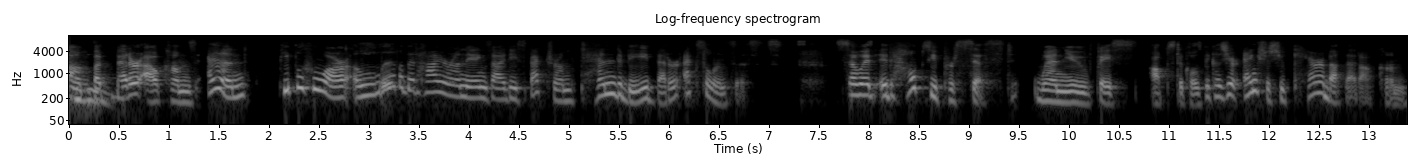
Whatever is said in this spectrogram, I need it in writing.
mm-hmm. but better outcomes. And people who are a little bit higher on the anxiety spectrum tend to be better excellencists. So it, it helps you persist when you face obstacles because you're anxious, you care about that outcome.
